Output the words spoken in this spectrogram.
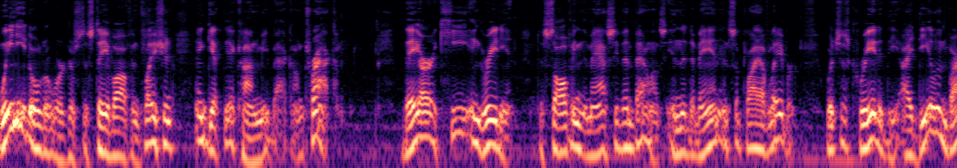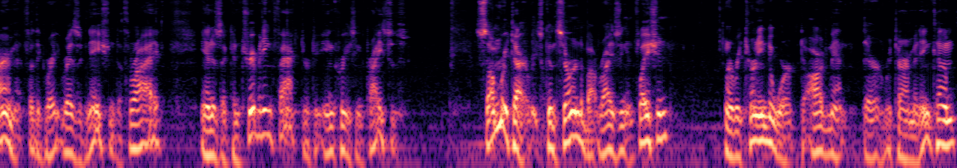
We need older workers to stave off inflation and get the economy back on track. They are a key ingredient to solving the massive imbalance in the demand and supply of labor, which has created the ideal environment for the Great Resignation to thrive and is a contributing factor to increasing prices. Some retirees concerned about rising inflation are returning to work to augment their retirement income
